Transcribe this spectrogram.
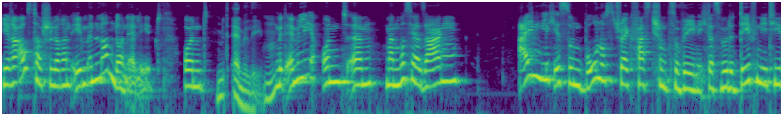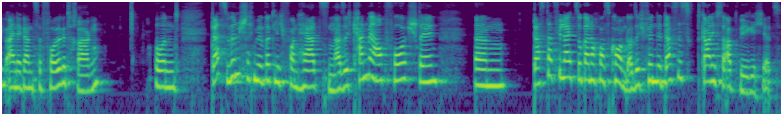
ihrer Austauschschülerin eben in London erlebt. Und mit Emily. Hm? Mit Emily. Und ähm, man muss ja sagen, eigentlich ist so ein Bonustrack fast schon zu wenig. Das würde definitiv eine ganze Folge tragen. Und das wünsche ich mir wirklich von Herzen. Also ich kann mir auch vorstellen, ähm, dass da vielleicht sogar noch was kommt. Also ich finde, das ist gar nicht so abwegig jetzt.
